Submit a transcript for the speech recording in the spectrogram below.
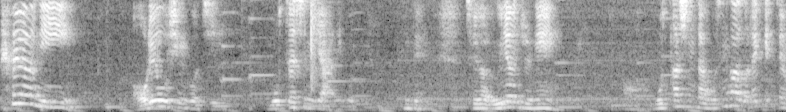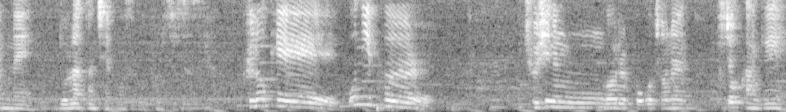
표현이 어려우신 거지 못하시는 게 아니거든요. 근데 제가 은연중에 어, 못하신다고 생각을 했기 때문에 놀랐던 제 모습을 볼 수 있었어요. 그렇게 꽃잎을 주시는 거를 보고 저는 부족한 게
